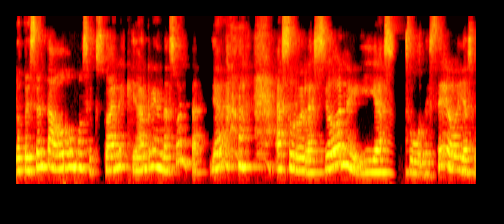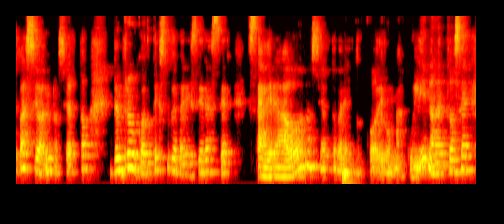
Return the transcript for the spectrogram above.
nos presenta a dos homosexuales que dan rienda suelta, ¿ya? A su relación y a su deseo y a su pasión, ¿no es cierto? Dentro de un contexto que pareciera ser sagrado, ¿no es cierto?, para estos códigos masculinos. Entonces,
